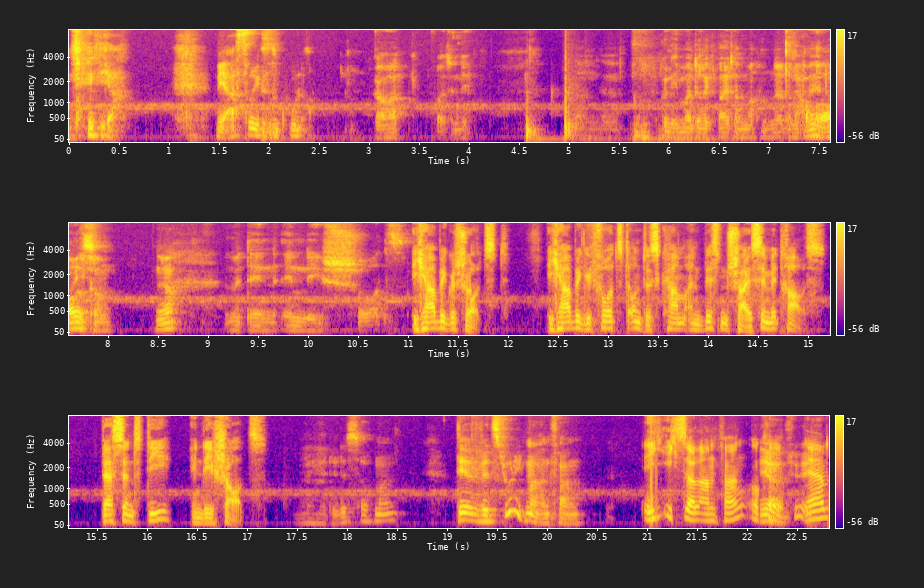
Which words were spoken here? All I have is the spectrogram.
ja. Nee, Asterix ist cooler. Ja, weiß ich nicht. Dann äh, können wir mal direkt weitermachen. Ne? Damit Hau wir raus. Ja. Mit den Indie-Shorts. Ich habe geschurzt. Ich habe gefurzt und es kam ein bisschen Scheiße mit raus. Das sind die in die Shorts. Hier die Liste aufmachen. Der, willst du nicht mal anfangen? Ich, ich soll anfangen? Ja, Okay. natürlich. ähm,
